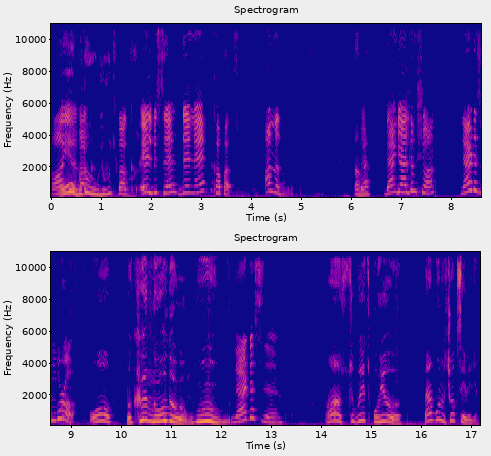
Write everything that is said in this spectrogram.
Hayır Oo, bu bak. da yuvuk. Bak elbise, dene, kapat. Anladın mı? Tamam. Ben, ben geldim şu an. Neredesin bro? Oo, bakın ne oldu? Huu. Neredesin? Aa, Squid oyu. Ben bunu çok severim.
